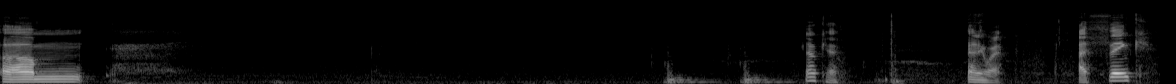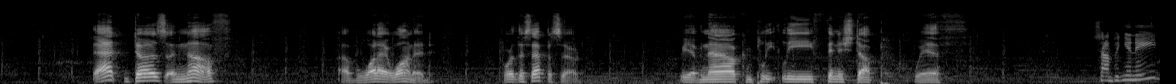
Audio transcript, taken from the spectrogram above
Um... Okay. Anyway, I think that does enough of what I wanted for this episode. We have now completely finished up with Something you need?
